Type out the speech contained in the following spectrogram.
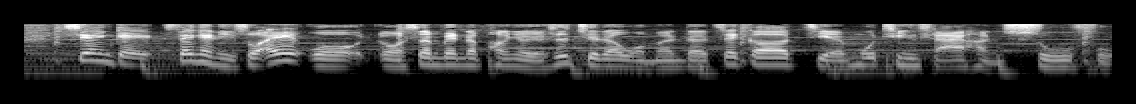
献给献给你说，哎，我我身边的朋友也是觉得我们的这个节目听起来很舒服。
